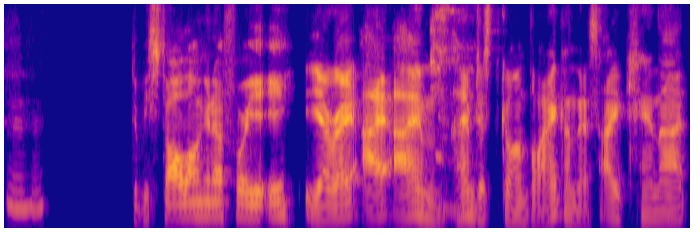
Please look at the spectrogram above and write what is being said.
hmm Did we stall long enough for you, E? Yeah, right. I I'm I'm just going blank on this. I cannot.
